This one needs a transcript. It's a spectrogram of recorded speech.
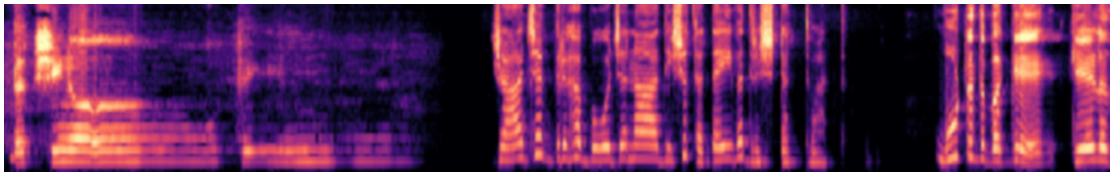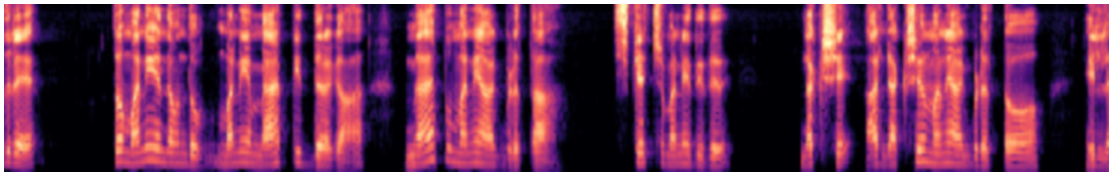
दक्षिणामूर्तये ರಾಜಗೃಹ ಭೋಜನಾದಿಷು ತಥೈವ ದೃಷ್ಟತ್ವಾತ್ ಊಟದ ಬಗ್ಗೆ ಕೇಳಿದ್ರೆ ಸೊ ಮನೆಯಿಂದ ಒಂದು ಮನೆಯ ಮ್ಯಾಪ್ ಇದ್ದಾಗ ಮ್ಯಾಪ್ ಮನೆ ಆಗ್ಬಿಡುತ್ತಾ? ಸ್ಕೆಚ್ ಮನೆದಿದೆ. ನಕ್ಷೆ, ಆ ನಕ್ಷೆ ಮನೆ ಆಗ್ಬಿಡುತ್ತೋ? ಇಲ್ಲ.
